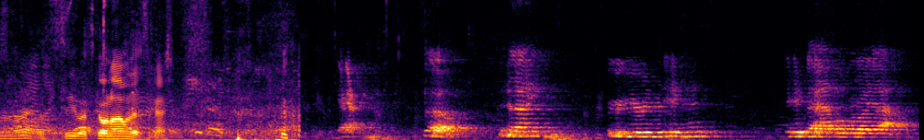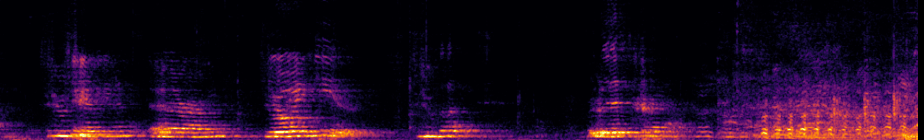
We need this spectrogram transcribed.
All right. Let's see what's going on with this. Okay. Thank you.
